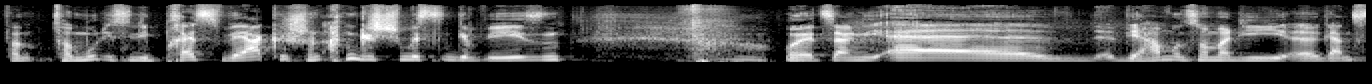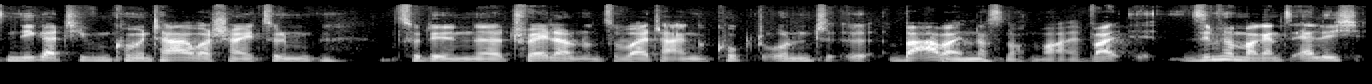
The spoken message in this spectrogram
verm vermutlich sind die Presswerke schon angeschmissen gewesen. Und jetzt sagen die, äh, wir haben uns nochmal die äh, ganzen negativen Kommentare wahrscheinlich zu, dem, zu den äh, Trailern und so weiter angeguckt und äh, bearbeiten das nochmal. Weil, äh, sind wir mal ganz ehrlich,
